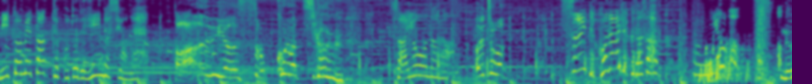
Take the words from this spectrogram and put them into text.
認めたってことでいいんですよね？あいやそのこれは違う。さようなら。あちょわついてこないでください。うにゃな？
